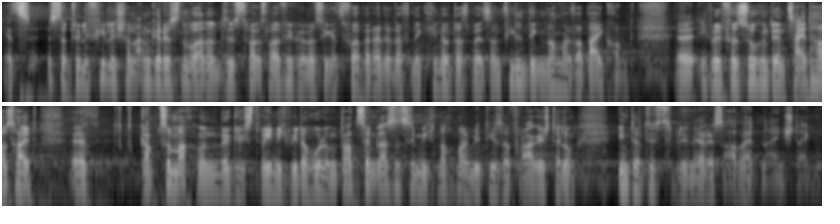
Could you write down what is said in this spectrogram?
Jetzt ist natürlich vieles schon angerissen worden und es ist zwangsläufig, wenn man sich jetzt vorbereitet auf eine Kino, dass man jetzt an vielen Dingen nochmal vorbeikommt. Äh, ich will versuchen, den Zeithaushalt äh, zu machen und möglichst wenig Wiederholung. Trotzdem lassen Sie mich nochmal mit dieser Fragestellung interdisziplinäres Arbeiten einsteigen.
